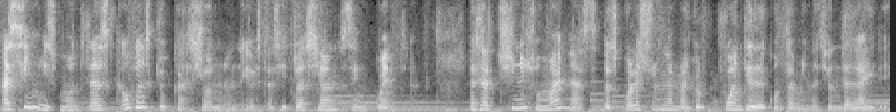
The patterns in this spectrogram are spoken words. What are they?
Asimismo, entre las causas que ocasionan esta situación se encuentran las acciones humanas, las cuales son la mayor fuente de contaminación del aire.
